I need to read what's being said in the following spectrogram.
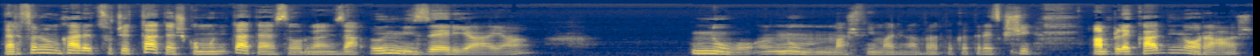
Dar felul în care societatea și comunitatea aia se organiza în mizeria aia, nu, nu m-aș fi imaginat vreodată că trăiesc. Și am plecat din oraș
